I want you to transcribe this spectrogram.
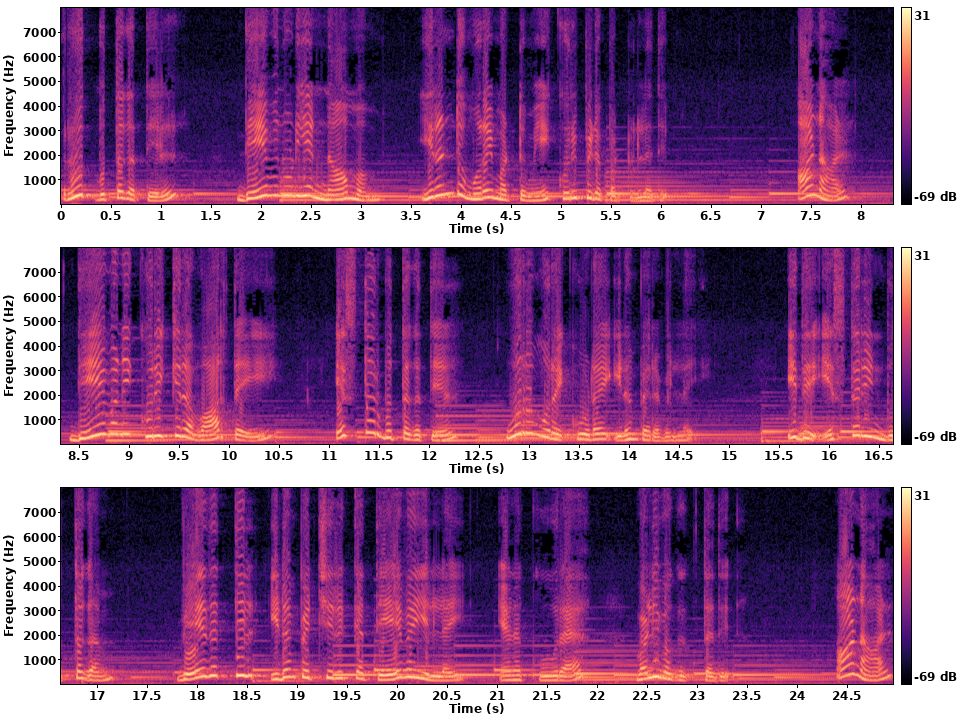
ரூத் புத்தகத்தில் தேவனுடைய நாமம் இரண்டு முறை மட்டுமே குறிப்பிடப்பட்டுள்ளது. ஆனால் தேவனை குறிக்கிற வார்த்தை எஸ்தர் புத்தகத்தில் ஒரு முறை கூட இடம்பெறவில்லை. இது எஸ்தரின் புத்தகம் வேதத்தில் இடம்பெற்றிருக்க தேவையில்லை என கூற வழிவகுத்தது. ஆனால்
